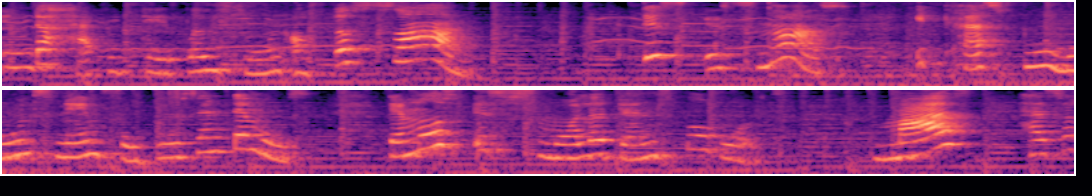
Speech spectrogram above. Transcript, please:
in the habitable zone of the sun. This is Mars. It has two moons named Phobos and Deimos. Deimos is smaller than Phobos. Mars has a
